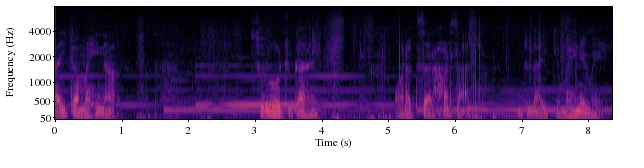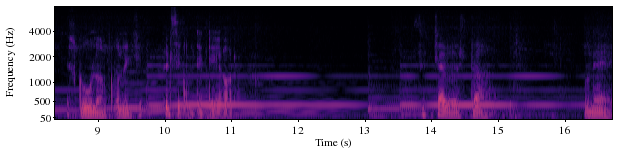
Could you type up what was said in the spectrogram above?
जुलाई का महीना शुरू हो चुका है और अक्सर हर साल जुलाई के महीने में स्कूल और कॉलेज फिर से खुलते थे और शिक्षा व्यवस्था उन्हें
